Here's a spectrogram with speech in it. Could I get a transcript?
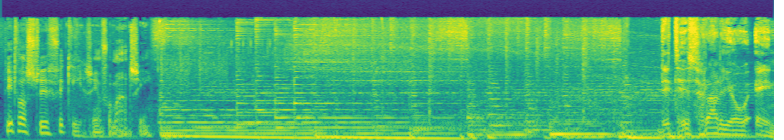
Dit was de verkeersinformatie. Dit is Radio 1.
